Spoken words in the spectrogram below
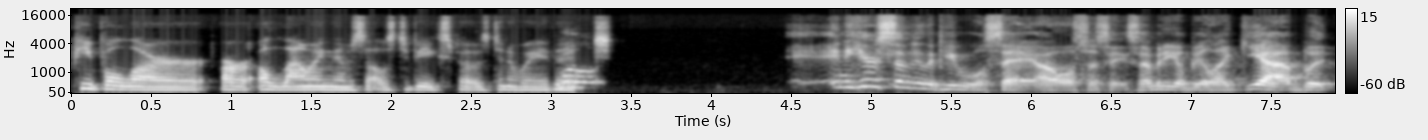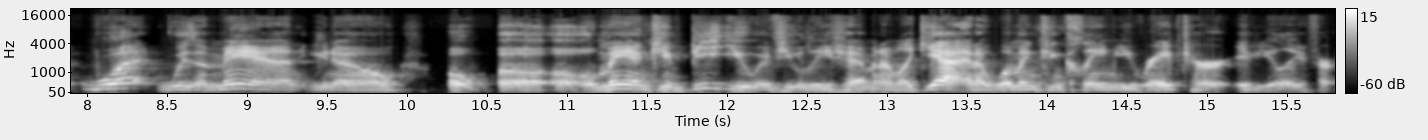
people are are allowing themselves to be exposed in a way that well, and here's something that people will say i'll also say somebody will be like yeah but what with a man you know oh, oh, a man can beat you if you leave him and i'm like yeah and a woman can claim you raped her if you leave her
